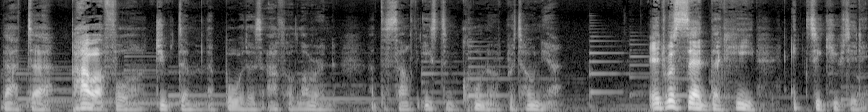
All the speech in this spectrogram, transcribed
that uh, powerful dukedom that borders Athel Loren at the southeastern corner of Bretonnia. It was said that he executed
